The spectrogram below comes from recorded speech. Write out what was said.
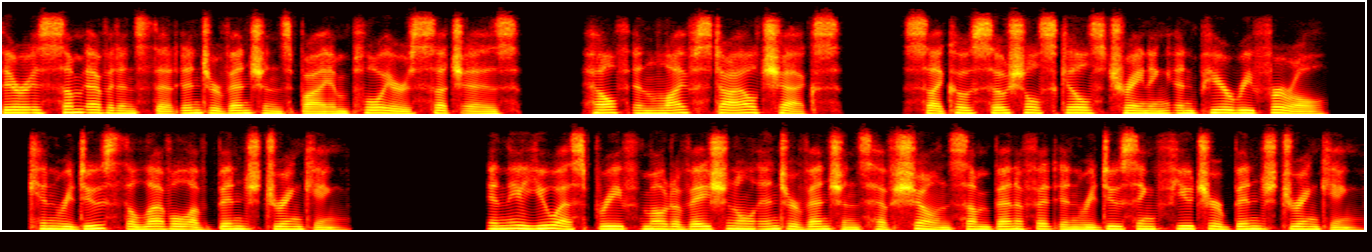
There is some evidence that interventions by employers such as health and lifestyle checks, psychosocial skills training and peer referral, can reduce the level of binge drinking. In the US brief motivational interventions have shown some benefit in reducing future binge drinking.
